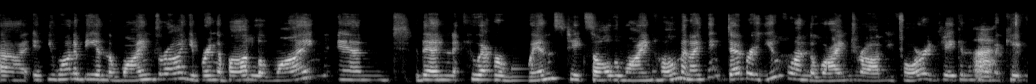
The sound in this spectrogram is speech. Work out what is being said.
uh, if you want to be in the wine draw, you bring a bottle of wine, and then whoever wins takes all the wine home. And I think Deborah, you've won the wine draw before and taken home a case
